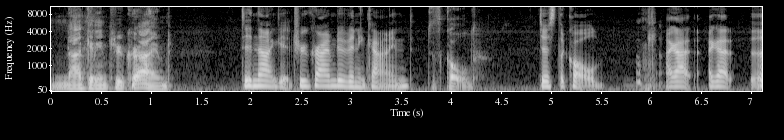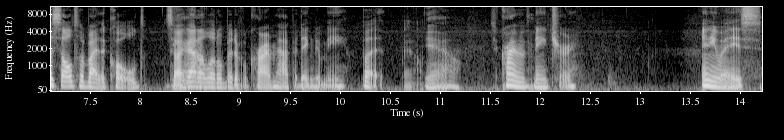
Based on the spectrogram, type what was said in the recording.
not getting true crimed. Did not get true crimed of any kind. Just cold. Just the cold. I got I got assaulted by the cold, so I got a little bit of a crime happening to me, but Yeah. Yeah. it's a crime of nature. Anyways,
